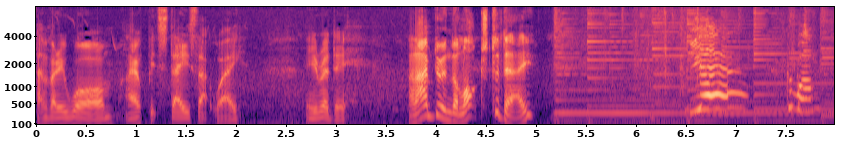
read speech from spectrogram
and very warm. I hope it stays that way. Are you ready? And I'm doing the locks today. Yeah. Come on.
